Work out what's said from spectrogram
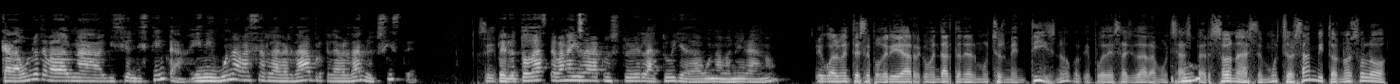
cada uno te va a dar una visión distinta y ninguna va a ser la verdad porque la verdad no existe. Pero todas te van a ayudar a construir la tuya de alguna manera, ¿no? Igualmente se podría recomendar tener muchos mentís, ¿no? Porque puedes ayudar a muchas personas en muchos ámbitos, no solo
